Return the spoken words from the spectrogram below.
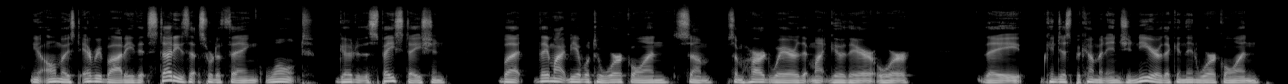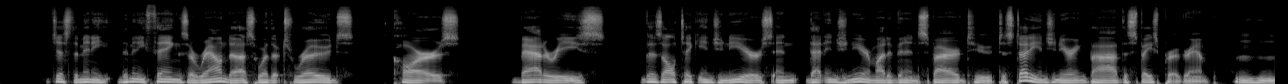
you know, almost everybody that studies that sort of thing won't go to the space station but they might be able to work on some some hardware that might go there or they can just become an engineer that can then work on just the many the many things around us whether it's roads cars batteries those all take engineers and that engineer might have been inspired to to study engineering by the space program. Mm-hmm.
